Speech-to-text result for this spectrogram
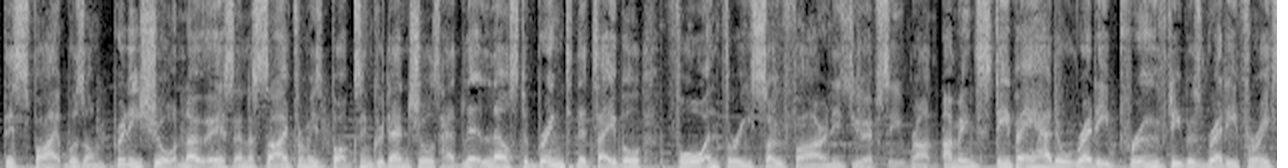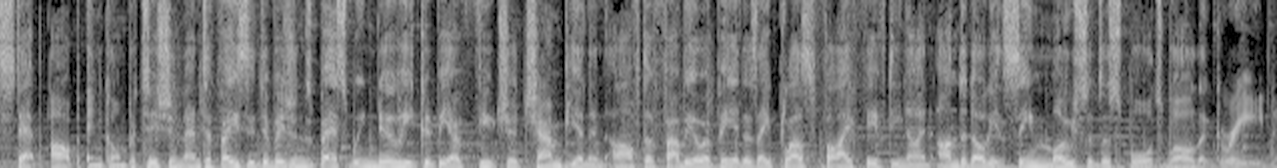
This fight was on pretty short notice and aside from his boxing credentials, had little else to bring to the table, 4 and 3 so far in his UFC run. I mean, Stipe had already proved he was ready for a step up in competition, and to face the division's best, we knew he could be a future champion, and after Fabio appeared as a plus 559 underdog, it seemed most of the sports world agreed.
